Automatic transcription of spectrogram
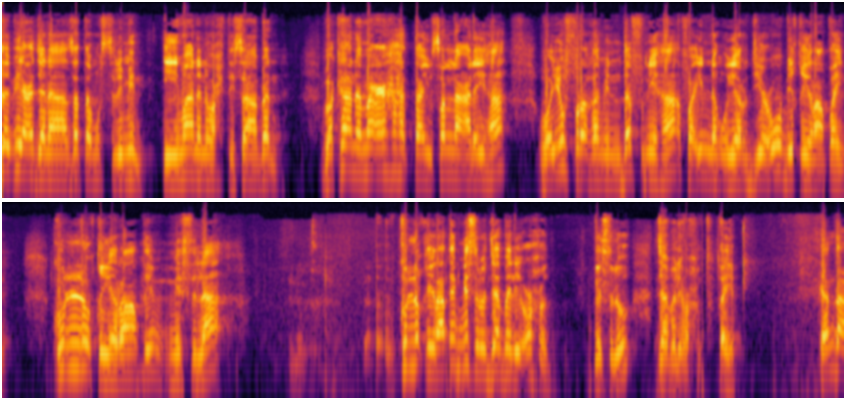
തബിയ ജനാസത മുസ്ലിമിൻ ഈമാനൻ വഹ്തിസാബൻ وكان معها حتى يصلى عليها ويفرغ من دفنها فإنه يرجع بقيراطين كل قيراط مثل كل قيراط مثل جبل أحد مثل جبل أحد طيب എന്താ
